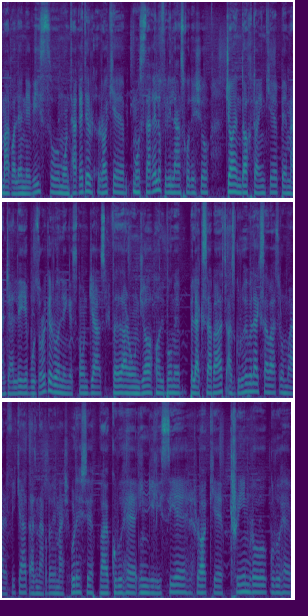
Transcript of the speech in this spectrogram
مقاله نویس و منتقد راک مستقل و freelance خودش رو جا انداخت تا اینکه به مجله بزرگ رولینگ استون جذب و در اونجا آلبوم Black Sabbath از گروه Black Sabbath رو معرفی کرد از نقدای مشهورشه و گروه انگلیسی راک Cream رو گروه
